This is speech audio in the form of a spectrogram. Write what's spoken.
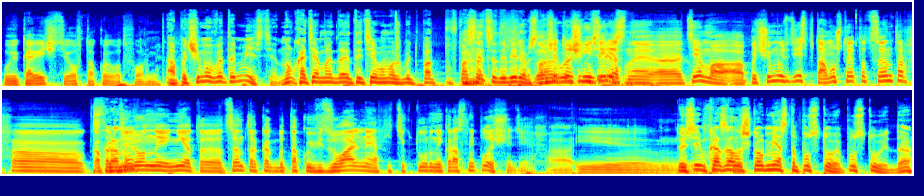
увековечить его в такой вот форме. А почему в этом месте? Ну, хотя мы до этой темы, может быть, под- впоследствии доберемся. Ну, но вообще-то очень интересная э, тема. А Почему здесь? Потому что это центр определенный, нет, центр как бы такой визуальной, архитектурной Красной площади. И, То есть им казалось, что место пустое, пустует, да?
